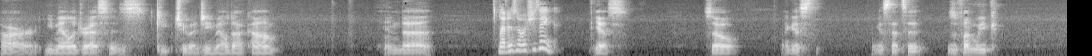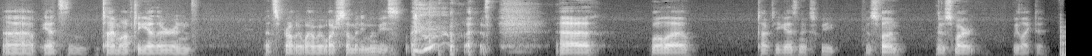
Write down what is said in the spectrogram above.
our email address is geekchew at gmail.com. And uh, Let us know what you think. Yes. So I guess I guess that's it. It was a fun week. Uh, we had some time off together, and that's probably why we watched so many movies. but, uh, we'll uh, talk to you guys next week. It was fun. It was smart. We liked it.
